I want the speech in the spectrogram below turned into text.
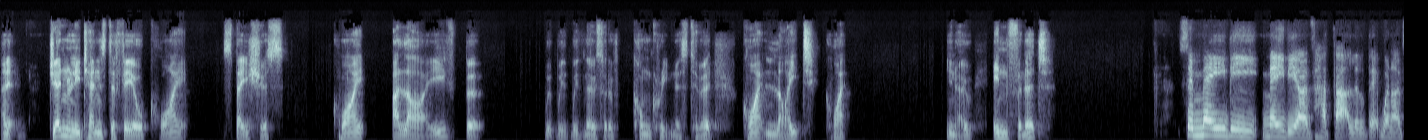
And it generally tends to feel quite spacious, quite alive, but with, with, with no sort of concreteness to it, quite light, quite, you know, infinite. So maybe, maybe I've had that a little bit when I've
